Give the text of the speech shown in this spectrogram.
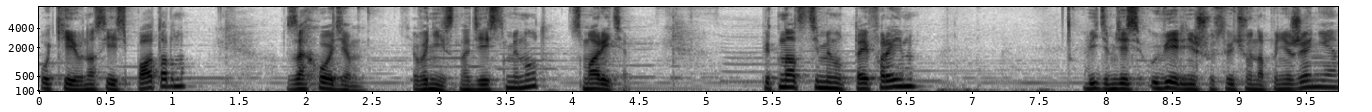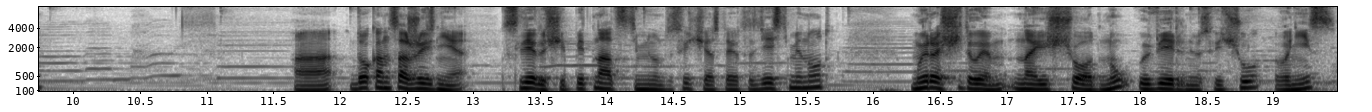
Окей, у нас есть паттерн. Заходим вниз на 10 минут. Смотрите. 15 минут тайфрейм. Видим здесь увереннейшую свечу на понижение. А, до конца жизни следующие 15 минут свечи остается 10 минут. Мы рассчитываем на еще одну уверенную свечу вниз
